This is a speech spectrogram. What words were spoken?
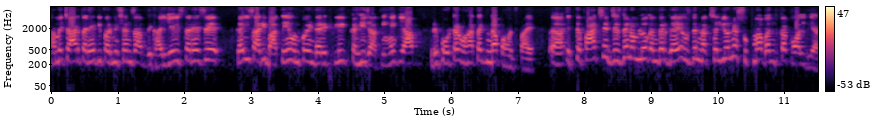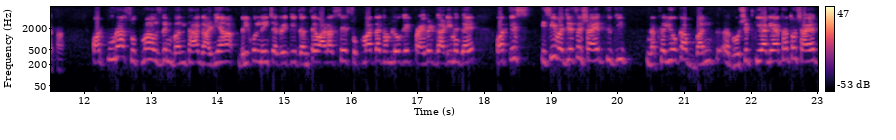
हमें चार तरह की परमिशन आप दिखाइए। इस तरह से कई सारी बातें उनको इनडायरेक्टली कही जाती हैं कि आप रिपोर्टर वहाँ तक न पहुँच पाए। इत्तेफाक से जिस दिन हम लोग अंदर गए, उस दिन नक्सलियों ने सुकमा बंद का कॉल दिया था। और पूरा सुकमा उस दिन बंद था। गाड़ियाँ बिल्कुल नहीं चल रही थी। दंतेवाड़ा से सुकमा तक हम लोग एक प्राइवेट गाड़ी में गए और इस, इसी वजह से शायद क्योंकि नक्सलियों का बंद घोषित किया गया था तो शायद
